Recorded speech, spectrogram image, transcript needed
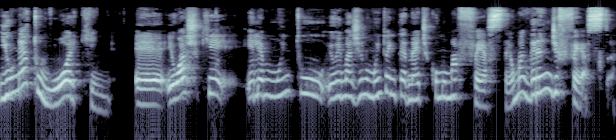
E o networking, é, eu acho que ele é muito, eu imagino muito a internet como uma festa, é uma grande festa.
